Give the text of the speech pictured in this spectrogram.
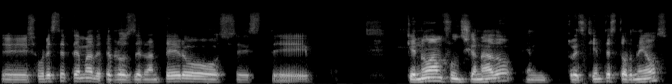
eh, sobre este tema de los delanteros este, que no han funcionado en recientes torneos,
